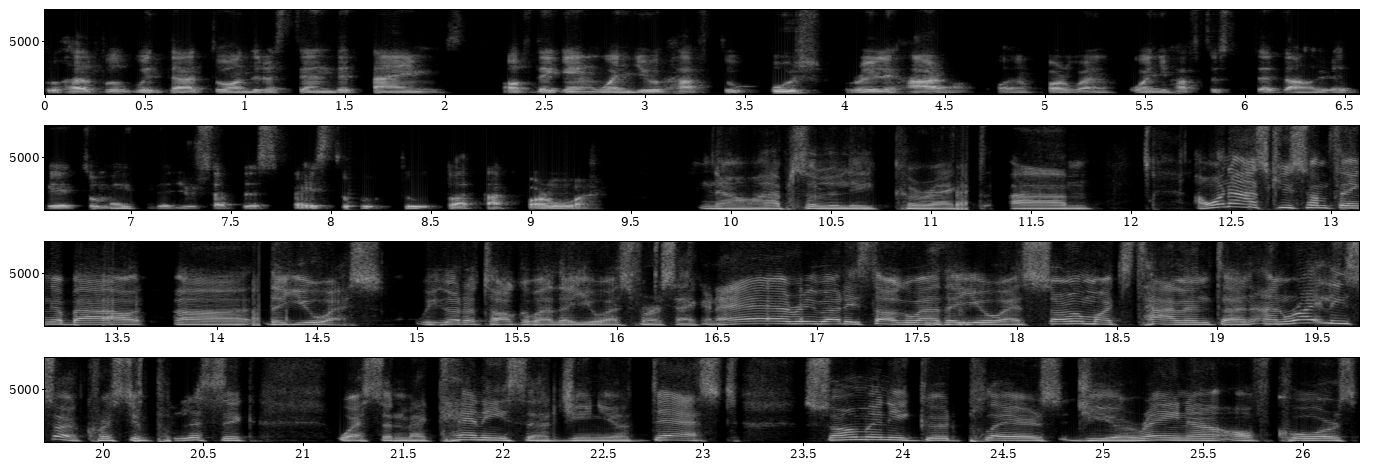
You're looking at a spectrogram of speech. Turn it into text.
to help us with that to understand the times of the game when you have to push really hard going forward when you have to step down a little bit to make yourself the space to to, to attack forward no, absolutely correct. Um, I want to ask you something about uh, the U.S. We got to talk about the U.S. for a second. Everybody's talking about the U.S. So much talent, and, and rightly so. Christian Pulisic, Weston McKennie, Sergiño Dest, so many good players. Gio Reyna, of course.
